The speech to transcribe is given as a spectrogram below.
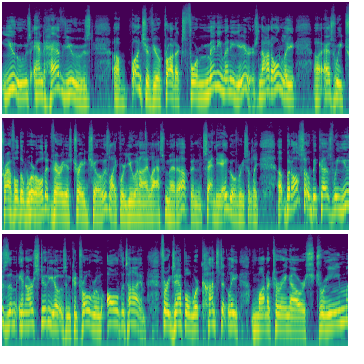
use and have used a bunch of your products for many many years. Not only uh, as we travel the world at various trade shows, like where you and I last met up in San Diego recently, uh, but also because we use them in our studios and control room all all the time. For example, we're constantly monitoring our stream,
